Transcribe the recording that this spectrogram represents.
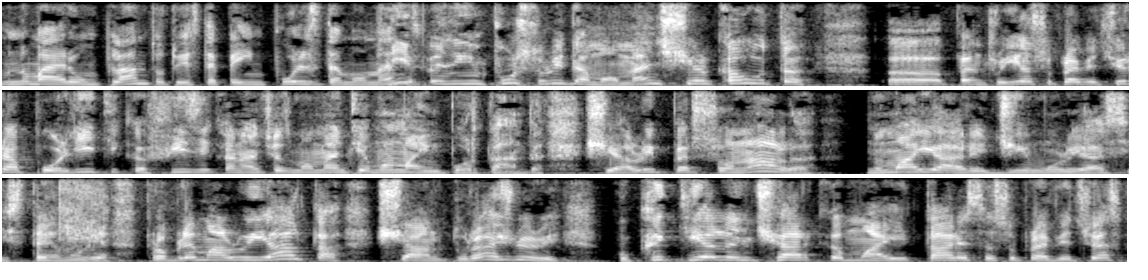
Nu mai are un plan, totul este pe impuls de moment? E pe impulsul lui de moment și el caută uh, pentru el supraviețuirea politică, fizică în acest moment e mult mai importantă. Și a lui personal personală, nu mai a regimului, a sistemului. Problema lui e alta și a anturajului. Cu cât el încearcă mai tare să supraviețuiască,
